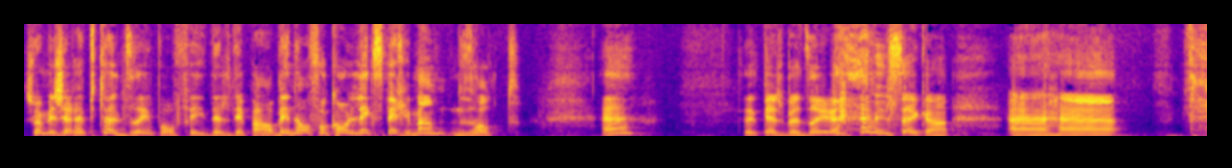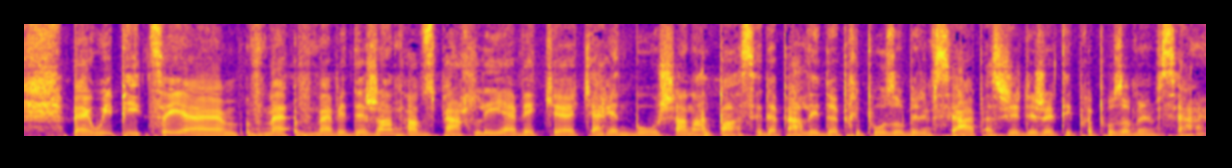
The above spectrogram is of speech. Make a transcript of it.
Je vois, mais j'aurais pu te le dire, pour fille, dès le départ. Ben non, il faut qu'on l'expérimente, nous autres. Hein? C'est ce que je veux dire. Mélissa comme. Ah, ah. Ben oui, puis tu sais, euh, vous m'a- vous m'avez déjà entendu parler avec euh, Karine Beauchamp dans le passé de parler de préposé aux bénéficiaires parce que j'ai déjà été préposé aux bénéficiaires.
